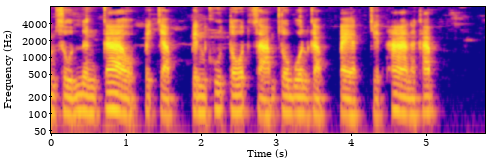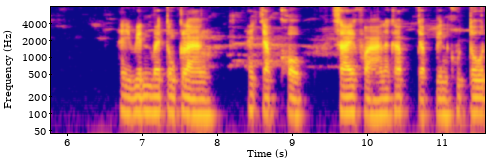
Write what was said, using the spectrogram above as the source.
ำศูนย์หนึ่งเก้าไปจับเป็นคู่โต๊ดสามตัวบนกับแปดเจ็ดห้านะครับ ให้เว้นไว้ตรงกลาง ให้จับขอบซ้ายขวานะครับ จับเป็นคู่โต๊ด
